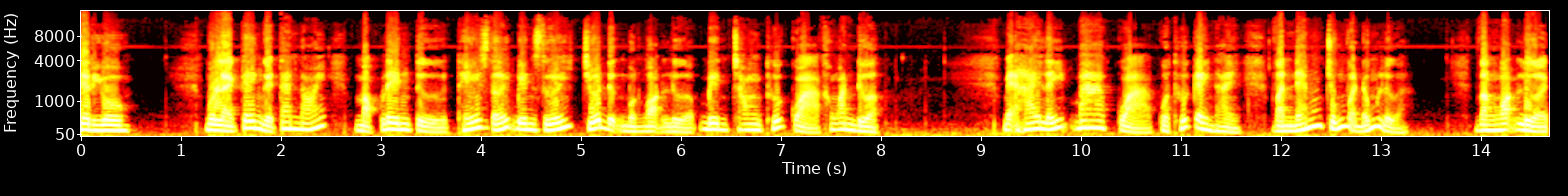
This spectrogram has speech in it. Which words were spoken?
Gerio. Một loài cây người ta nói mọc lên từ thế giới bên dưới chứa đựng một ngọn lửa bên trong thứ quả không ăn được. Mẹ hái lấy ba quả của thứ cây này và ném chúng vào đống lửa. Và ngọn lửa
